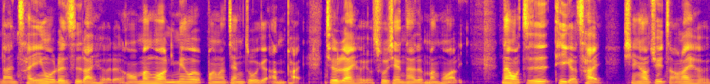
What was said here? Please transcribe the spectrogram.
蓝菜，因为我认识奈何的。然哦，漫画里面我有帮他这样做一个安排，就是奈何有出现他的漫画里。那我只是提个菜，想要去找奈何，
